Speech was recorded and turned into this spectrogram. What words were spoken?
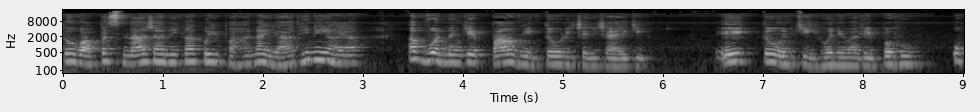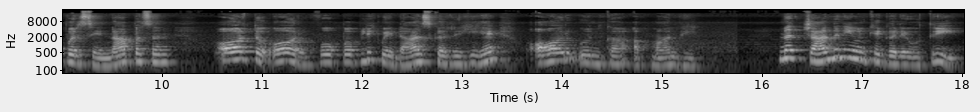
तो वापस ना जाने का कोई बहाना याद ही नहीं आया। अब वो नंगे पाँव ही दौड़ी चली जाएगी। एक तो उनकी होने वाली बहू ऊपर से नापसंद और तो और वो पब्लिक में डांस कर रही है और उनका अपमान भी। न चांदनी उनके गले उतरी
